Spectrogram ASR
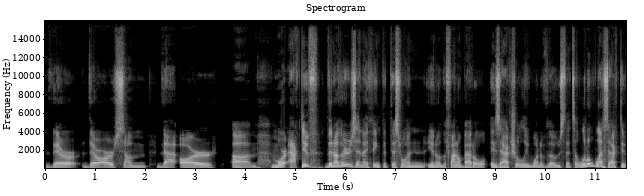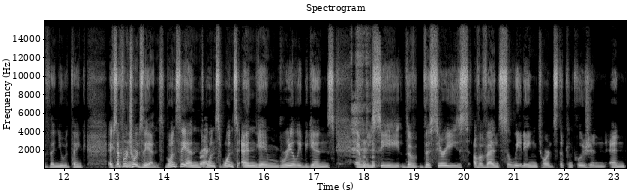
there there are some that are um more active than others and i think that this one you know the final battle is actually one of those that's a little less active than you would think except for Mhm. towards the end once the end Right. once once end game really begins and we see the the series of events leading towards the conclusion and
